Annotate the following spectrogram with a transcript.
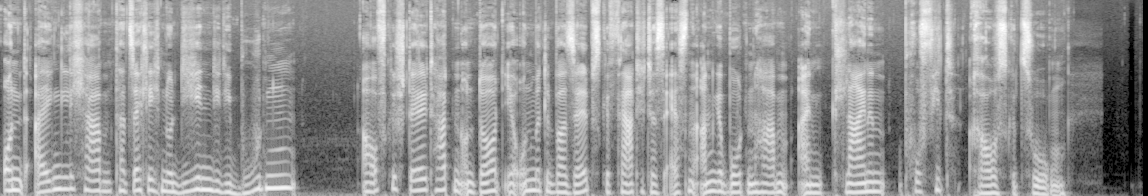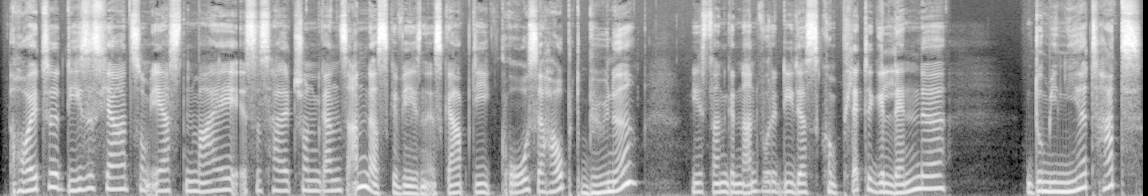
Und eigentlich haben tatsächlich nur diejenigen, die die Buden aufgestellt hatten und dort ihr unmittelbar selbst gefertigtes Essen angeboten haben, einen kleinen Profit rausgezogen. Heute, dieses Jahr zum 1. Mai, ist es halt schon ganz anders gewesen. Es gab die große Hauptbühne, wie es dann genannt wurde, die das komplette Gelände dominiert hat.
